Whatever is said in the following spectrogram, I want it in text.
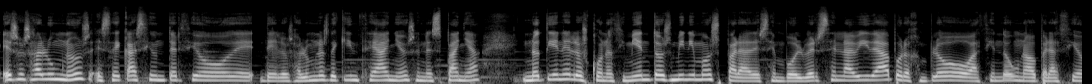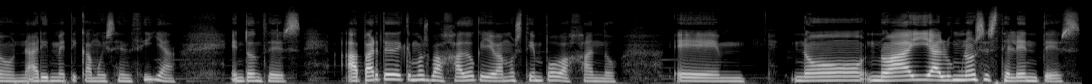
esos alumnos, ese casi un tercio de, los alumnos de 15 años en España, no tiene los conocimientos mínimos para desenvolverse en la vida, por ejemplo, haciendo una operación aritmética muy sencilla. Entonces, aparte de que hemos bajado, que llevamos tiempo bajando, em, no, no hay alumnos excelentes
